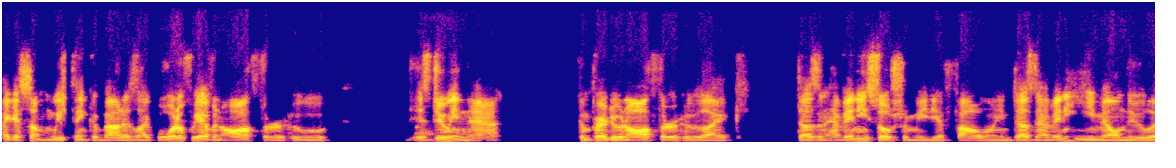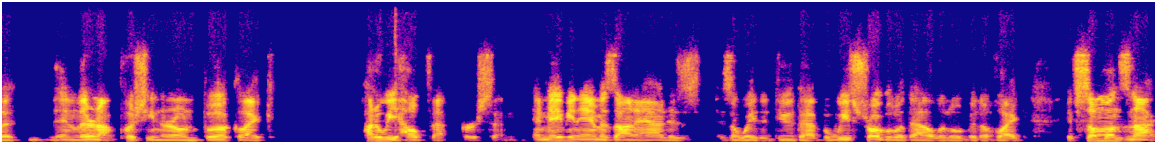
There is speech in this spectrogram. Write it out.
I guess something we think about is like, well, what if we have an author who is doing that compared to an author who like doesn't have any social media following, doesn't have any email newslet, and they're not pushing their own book, like how do we help that person? And maybe an Amazon ad is is a way to do that, but we've struggled with that a little bit of like if someone's not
